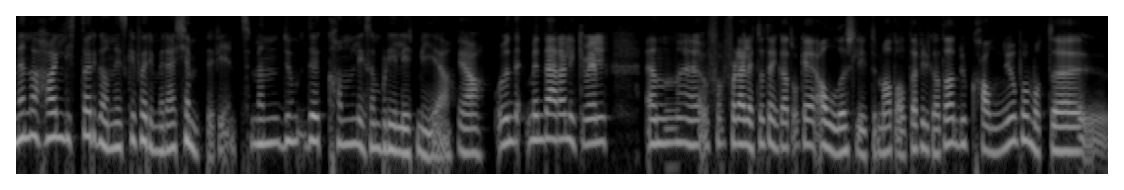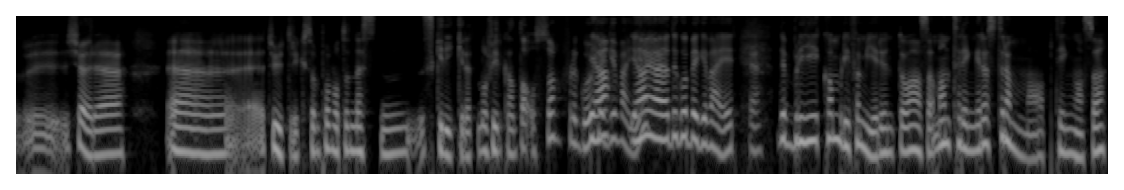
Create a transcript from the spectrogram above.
Men å ha litt organiske former er kjempefint. Men du, det kan liksom bli litt mye, ja. Ja, men det, men det er allikevel en eh, for, for det er lett å tenke at ok, alle sliter med at alt er firkanta. Du kan jo på en måte kjøre et uttrykk som på en måte nesten skriker etter noe firkanta også, for det går jo ja, begge veier. Ja, ja, ja, det går begge veier. Ja. Det blir, kan bli for mye rundt òg, altså. Man trenger å stramme opp ting også.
